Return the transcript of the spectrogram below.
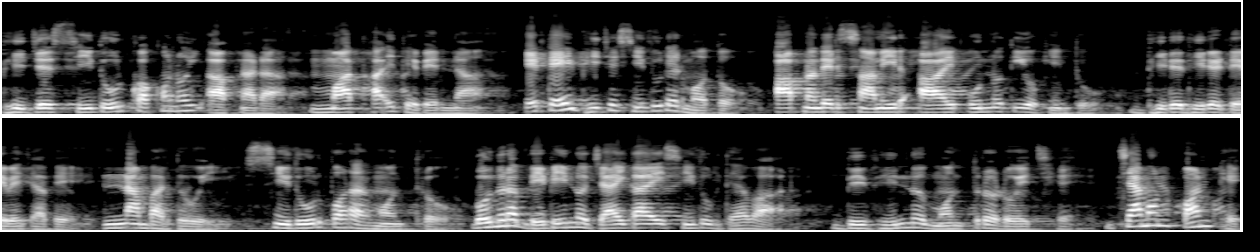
ভিজে সিঁদুর কখনোই আপনারা মাথায় দেবেন না। এতে ভিজে সিঁদুরের মতো। আপনাদের স্বামীর আয় উন্নতিও কিন্তু ধীরে ধীরে ডেবে যাবে। নাম্বার দুই, সিঁদুর পড়ার মন্ত্র। বন্ধুরা, বিভিন্ন জায়গায় সিঁদুর দেওয়ার বিভিন্ন মন্ত্র রয়েছে। যেমন কণ্ঠে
